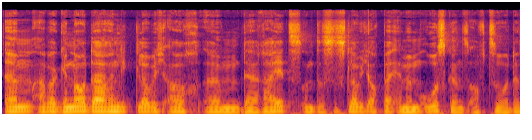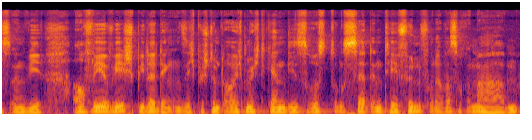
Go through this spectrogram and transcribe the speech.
Ähm, aber genau darin liegt, glaube ich, auch ähm, der Reiz. Und das ist, glaube ich, auch bei MMOs ganz oft so, dass irgendwie auch WoW-Spieler denken sich bestimmt, oh, ich möchte gerne dieses Rüstungsset in T5 oder was auch immer haben.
